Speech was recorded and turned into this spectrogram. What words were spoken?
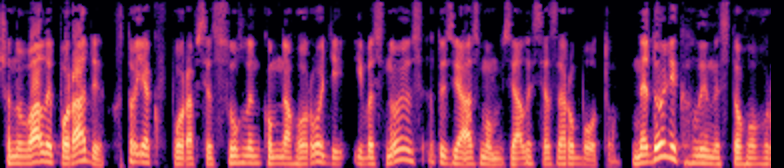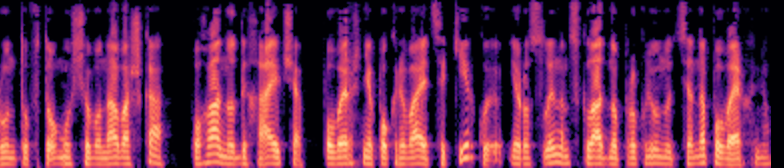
Шанували поради, хто як впорався з суглинком на городі, і весною з ентузіазмом взялися за роботу. Недолік глинистого ґрунту в тому, що вона важка, погано дихаюча, поверхня покривається кіркою, і рослинам складно проклюнуться на поверхню.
